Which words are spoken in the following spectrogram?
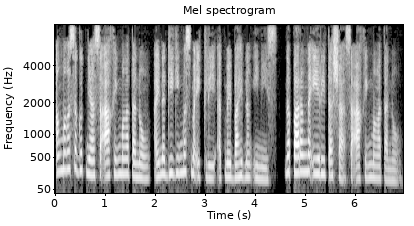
Ang mga sagot niya sa aking mga tanong ay nagiging mas maikli at may bahid ng inis, na parang nairita siya sa aking mga tanong.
